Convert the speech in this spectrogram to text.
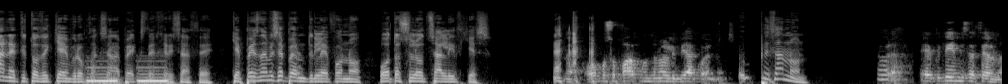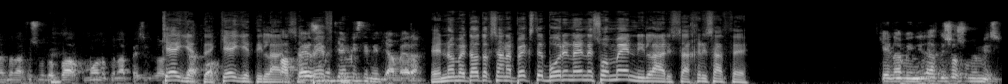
άνετοι το Δεκέμβριο που θα ξαναπέξετε Χρυσανθέ. Και πες να μην σε παίρνουν τηλέφωνο όταν σου λέω τις αλήθειες. Ναι, Όπως ο Πάουκ με τον Ολυμπιακό είναι. Πιθανόν. Ωραία. Επειδή εμείς δεν θέλουμε να τον αφήσουμε τον Πάουκ μόνο του να παίζει με τον Καίγεται, Ολυμπιακό, καίγεται η Θα Λάρισα. παίζουμε πέφτει. και εμείς την ίδια μέρα. Ενώ μετά όταν ξαναπέξετε μπορεί να είναι σωμένη η Λάρισα, Χρυσανθέ. Και να μην είναι να τη σώσουμε εμείς.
